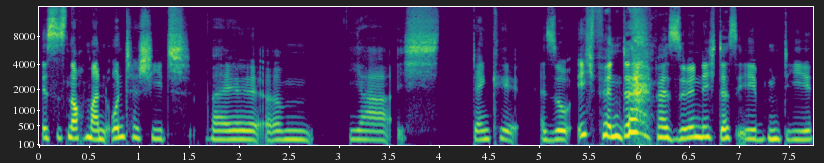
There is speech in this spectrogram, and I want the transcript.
ist es nochmal ein Unterschied, weil ähm, ja, ich denke, also ich finde persönlich, dass eben die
